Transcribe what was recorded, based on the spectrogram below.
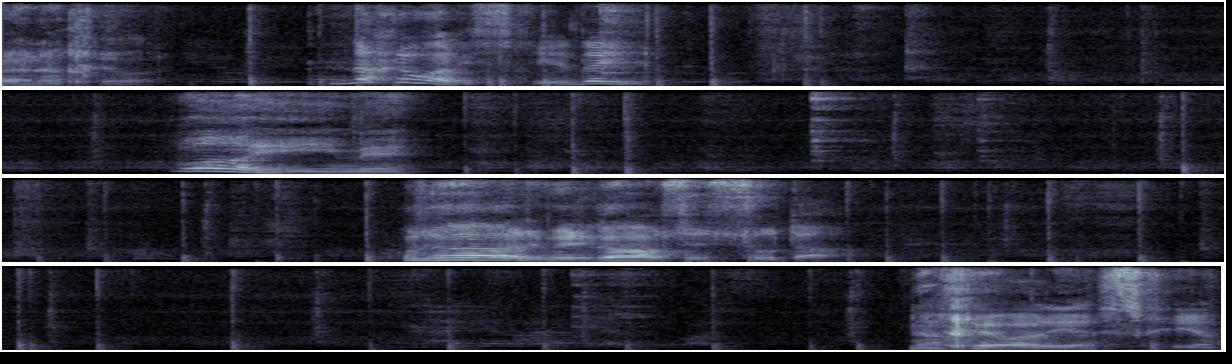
რა ნახევარი ნახევარის ხია და ინა. ვაიმე რა არის ვერ გავს ეს ცოტა ნახევარია სხია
